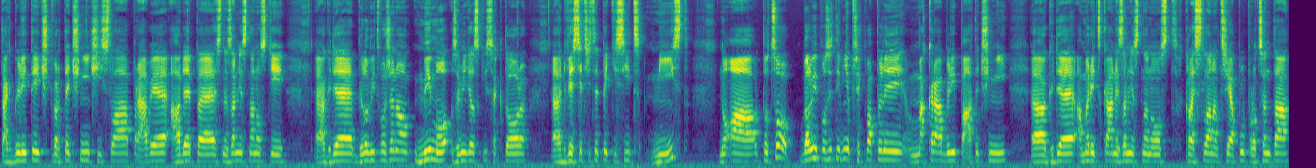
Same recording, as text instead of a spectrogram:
tak byly ty čtvrteční čísla právě ADP z nezaměstnanosti, eh, kde bylo vytvořeno mimo zemědělský sektor 235 eh, tisíc míst. No a to, co velmi pozitivně překvapili makra, byly páteční, kde americká nezaměstnanost klesla na 3,5%,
